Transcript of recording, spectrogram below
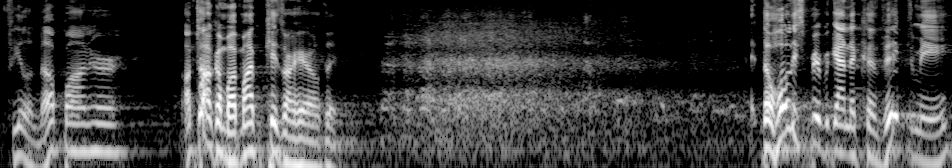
feeling up on her. I'm talking about my kids aren't here, I don't think. the Holy Spirit began to convict me,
